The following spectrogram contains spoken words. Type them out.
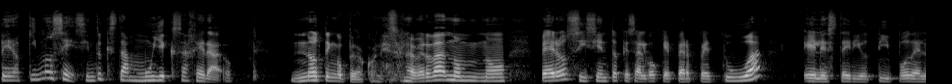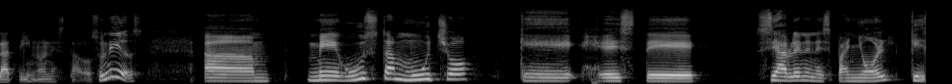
Pero aquí no sé, siento que está muy exagerado. No tengo pedo con eso, la verdad, no, no, pero sí siento que es algo que perpetúa el estereotipo de latino en Estados Unidos. me gusta mucho que este se hablen en español, que,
